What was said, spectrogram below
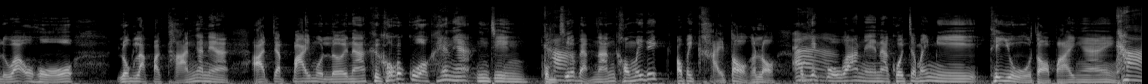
หรือว่าโอ้โห ลงหลักปักฐานกันเนี่ย อาจจะไปหมดเลยนะ คือเขาก็กลัวแค่เนี้ยจริง ๆ ผมค่ะเชื่อแบบนั้นเขาไม่ได้เอาไปขายต่อกันหรอกเขาแค่อ่า กลัวว่าในอนาคตจะไม่มีที่อยู่ต่อไปไง ค่ะ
